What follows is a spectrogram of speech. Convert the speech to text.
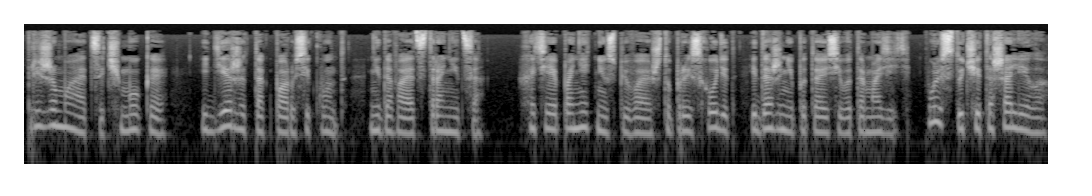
прижимается, чмокая, и держит так пару секунд, не давая отстраниться. Хотя я понять не успеваю, что происходит, и даже не пытаюсь его тормозить. Пульс стучит ошалело.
